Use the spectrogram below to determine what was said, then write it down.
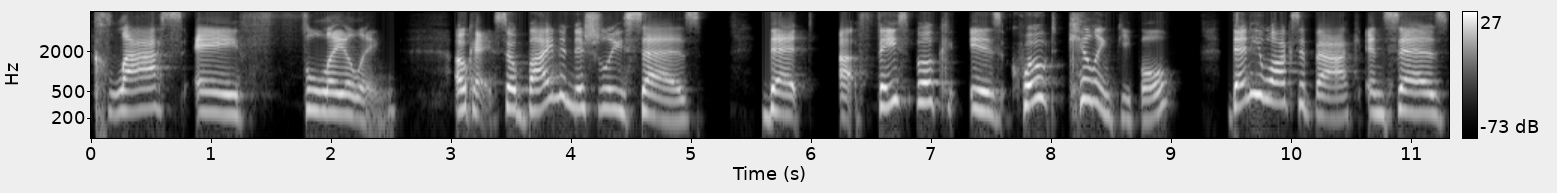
class a flailing. Okay so biden initially says that uh, facebook is quote killing people. Then he walks it back and says,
